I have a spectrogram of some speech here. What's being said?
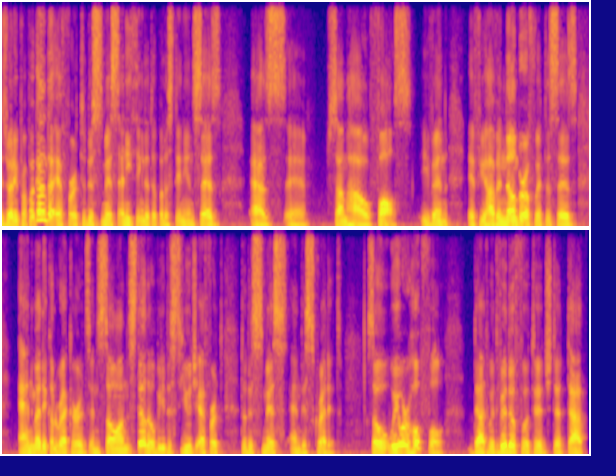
Israeli propaganda effort to dismiss anything that a Palestinian says as uh, somehow false Even if you have a number of witnesses and medical records and so on, still there will be this huge effort to dismiss and discredit. So we were hopeful that with video footage that that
